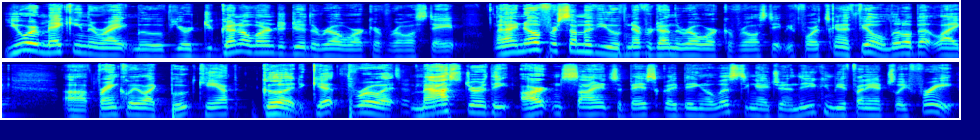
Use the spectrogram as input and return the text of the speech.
You are making the right move. You're going to learn to do the real work of real estate. And I know for some of you who've never done the real work of real estate before, it's going to feel a little bit like, uh, frankly, like boot camp. Good. Get through it. Okay. Master the art and science of basically being a listing agent, and then you can be financially free.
